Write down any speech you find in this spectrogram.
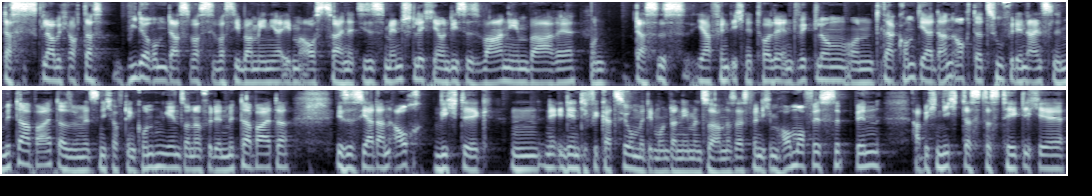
das ist, glaube ich, auch das wiederum das, was, was die Barmenia eben auszeichnet. Dieses Menschliche und dieses Wahrnehmbare. Und das ist, ja, finde ich, eine tolle Entwicklung. Und da kommt ja dann auch dazu für den einzelnen Mitarbeiter, also wenn wir jetzt nicht auf den Kunden gehen, sondern für den Mitarbeiter, ist es ja dann auch wichtig, eine Identifikation mit dem Unternehmen zu haben. Das heißt, wenn ich im Homeoffice bin, habe ich nicht das, das tägliche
